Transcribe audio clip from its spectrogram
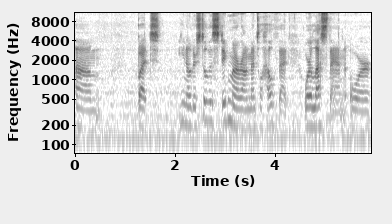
Um, but, you know, there's still this stigma around mental health that we're less than, or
